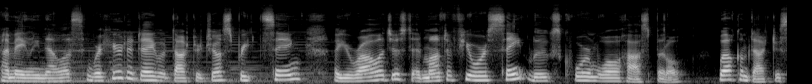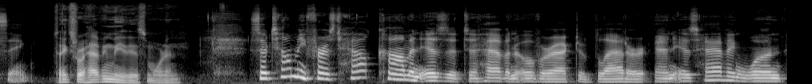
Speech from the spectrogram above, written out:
I'm Aileen Ellis, and we're here today with Dr. Jaspreet Singh, a urologist at Montefiore St. Luke's Cornwall Hospital. Welcome, Dr. Singh. Thanks for having me this morning. So tell me first, how common is it to have an overactive bladder, and is having one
